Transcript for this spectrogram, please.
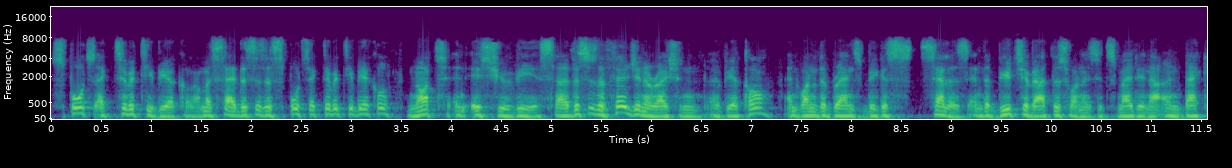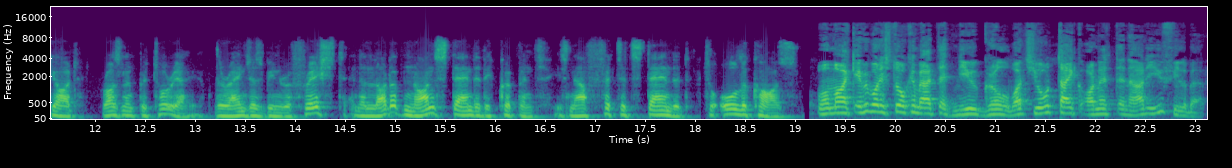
sports activity vehicle. I must say this is a sports activity vehicle, not an SUV. So this is the third generation uh, vehicle and one of the brand's biggest sellers. And the beauty about this one is it's made in our own backyard. Roslyn Pretoria. The range has been refreshed and a lot of non-standard equipment is now fitted standard to all the cars. Well, Mike, everybody's talking about that new grill. What's your take on it and how do you feel about it?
